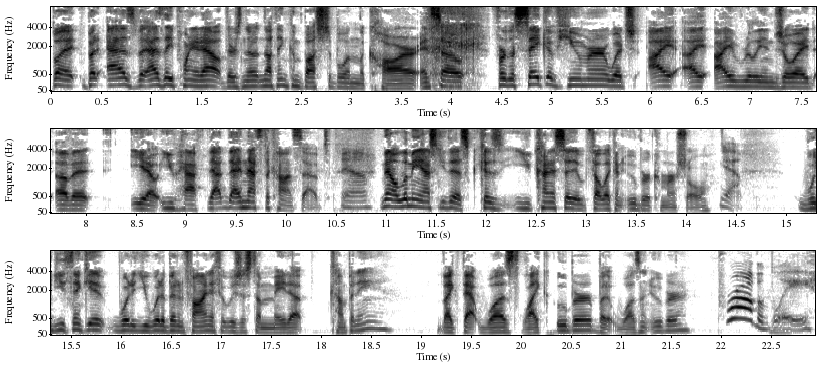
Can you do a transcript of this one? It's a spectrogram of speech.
but but as but as they pointed out, there's no nothing combustible in the car, and so for the sake of humor, which I I, I really enjoyed of it. You know, you have that, and that's the concept. Yeah. Now, let me ask you this, because you kind of said it felt like an Uber commercial. Yeah. Would you think it would you would have been fine if it was just a made up company, like that was like Uber, but it wasn't Uber? Probably.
